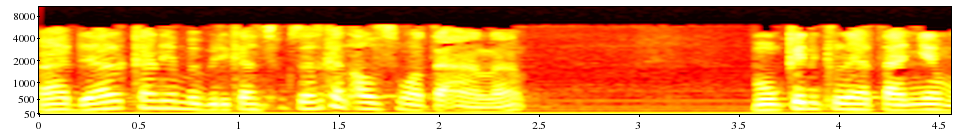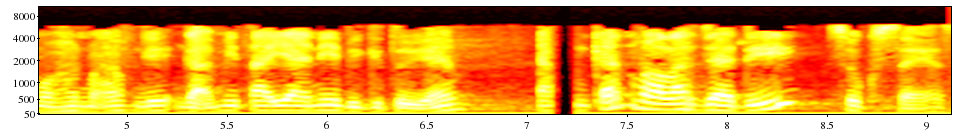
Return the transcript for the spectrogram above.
Padahal kan yang memberikan sukses kan Allah SWT. Mungkin kelihatannya mohon maaf nggak mitayani begitu ya. Kan malah jadi sukses.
